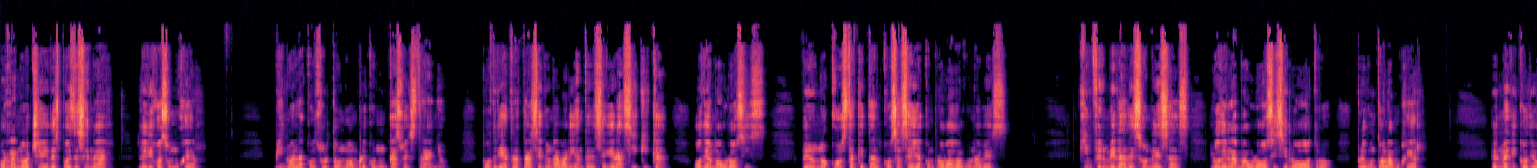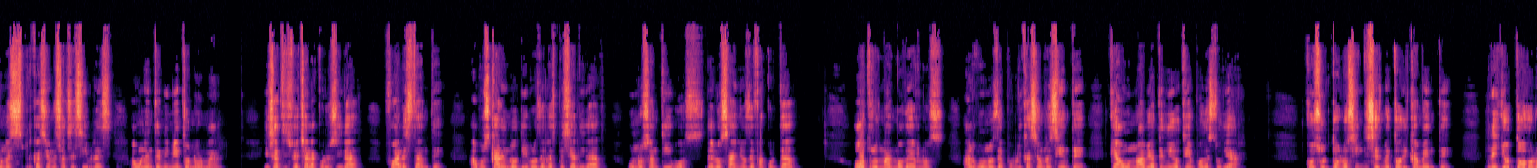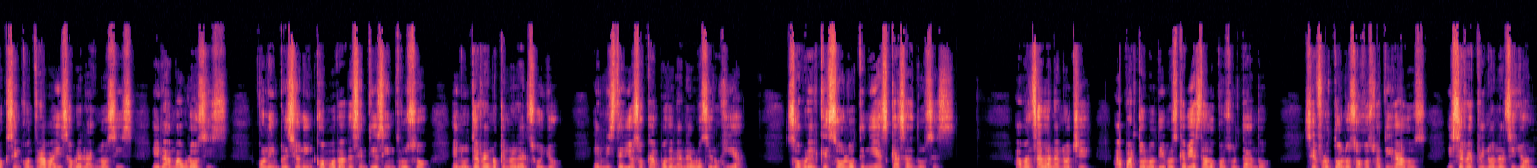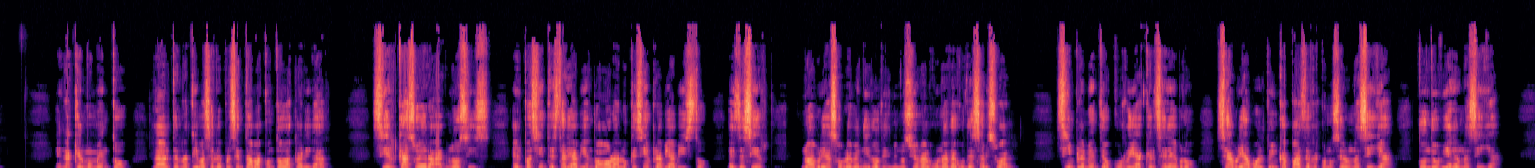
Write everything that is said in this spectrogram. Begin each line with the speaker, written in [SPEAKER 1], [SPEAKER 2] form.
[SPEAKER 1] Por la noche, después de cenar, le dijo a su mujer Vino a la consulta un hombre con un caso extraño. Podría tratarse de una variante de ceguera psíquica o de amaurosis, pero no consta que tal cosa se haya comprobado alguna vez. ¿Qué enfermedades son esas? Lo de la amaurosis y lo otro, preguntó a la mujer. El médico dio unas explicaciones accesibles a un entendimiento normal, y satisfecha la curiosidad, fue al estante, a buscar en los libros de la especialidad, unos antiguos, de los años de facultad, otros más modernos, algunos de publicación reciente que aún no había tenido tiempo de estudiar. Consultó los índices metódicamente, leyó todo lo que se encontraba ahí sobre la agnosis y la amaurosis, con la impresión incómoda de sentirse intruso en un terreno que no era el suyo, el misterioso campo de la neurocirugía sobre el que sólo tenía escasas luces. Avanzada la noche, apartó los libros que había estado consultando, se frotó los ojos fatigados y se reclinó en el sillón. En aquel momento, la alternativa se le presentaba con toda claridad. Si el caso era agnosis, el paciente estaría viendo ahora lo que siempre había visto, es decir, no habría sobrevenido disminución alguna de agudeza visual. Simplemente ocurría que el cerebro se habría vuelto incapaz de reconocer una silla donde hubiera una silla.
